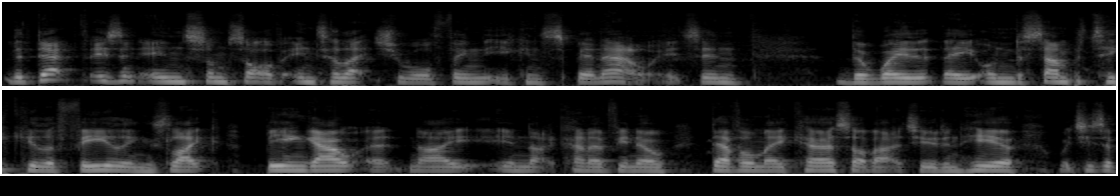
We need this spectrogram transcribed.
the depth isn't in some sort of intellectual thing that you can spin out. It's in the way that they understand particular feelings, like being out at night in that kind of you know devil may care sort of attitude, and here, which is a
